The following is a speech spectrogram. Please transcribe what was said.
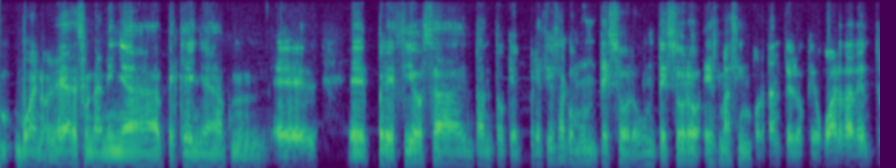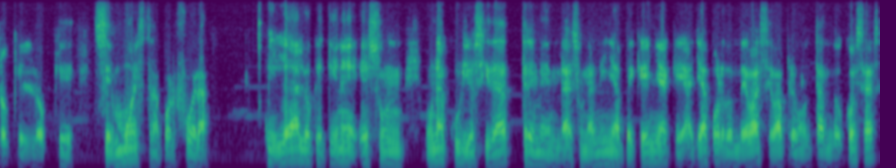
Bueno, Lea es una niña pequeña, mm, eh, eh, preciosa, en tanto que preciosa como un tesoro. Un tesoro es más importante lo que guarda dentro que lo que se muestra por fuera. Y Lea lo que tiene es un- una curiosidad tremenda. Es una niña pequeña que allá por donde va se va preguntando cosas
